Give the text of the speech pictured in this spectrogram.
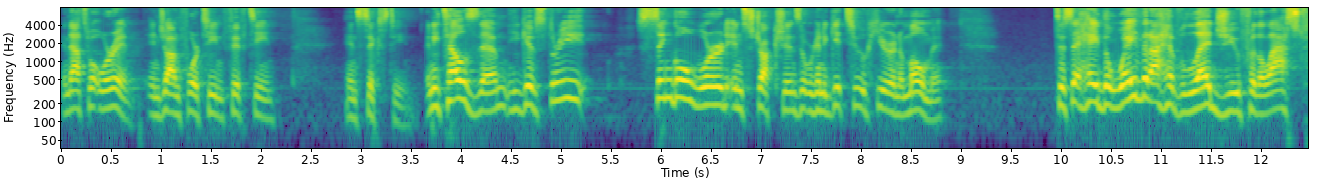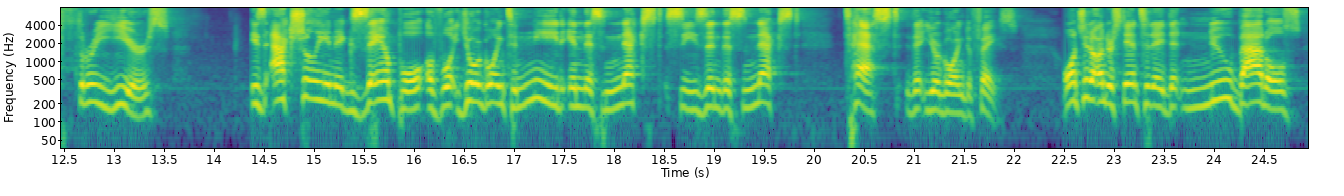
And that's what we're in in John 14, 15, and 16. And He tells them, He gives three single word instructions that we're going to get to here in a moment to say, hey, the way that I have led you for the last three years is actually an example of what you're going to need in this next season, this next test that you're going to face. I want you to understand today that new battles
